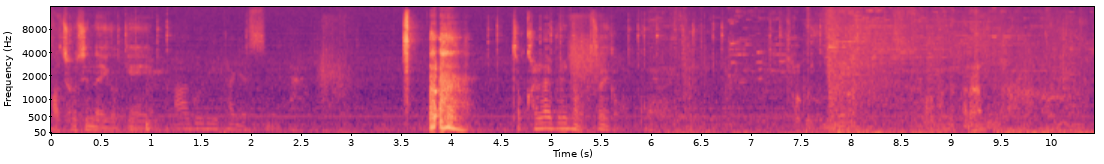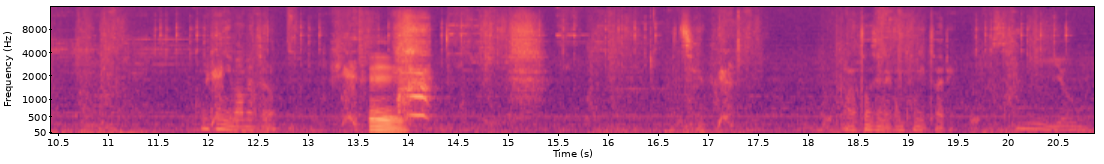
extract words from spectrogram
아 조지네 이거 게임. 저 칼날 부리면 없어 이거 먹고 콩콩이 마음에 들어? 응. 미치겠다 빵 터지네 콩콩이 딸이 산이 영원한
